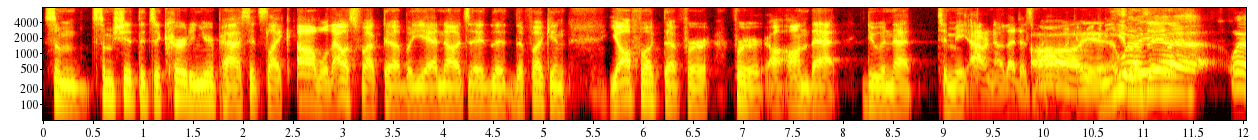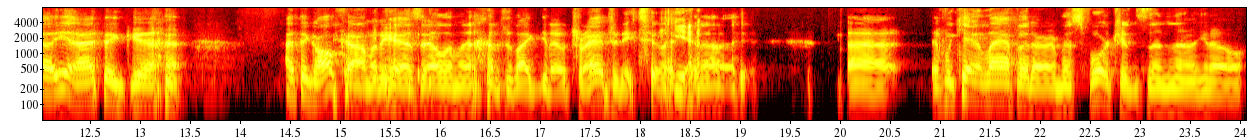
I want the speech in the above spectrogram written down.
some some shit that's occurred in your past. It's like, oh well, that was fucked up. But yeah, no, it's uh, the the fucking y'all fucked up for for uh, on that doing that to me. I don't know. That doesn't. Oh yeah. You well, yeah. Well, yeah. I think. I think all comedy has an element of like you know tragedy to it. Yeah. You know, uh, if we can't laugh at our misfortunes, then uh, you know,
